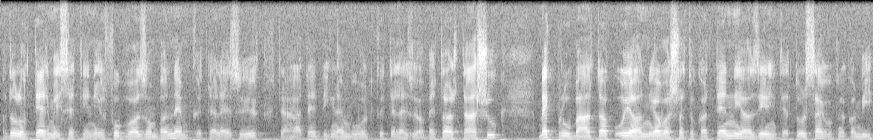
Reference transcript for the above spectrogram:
a dolog természeténél fogva azonban nem kötelezők, tehát eddig nem volt kötelező a betartásuk. Megpróbáltak olyan javaslatokat tenni az érintett országoknak, ami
